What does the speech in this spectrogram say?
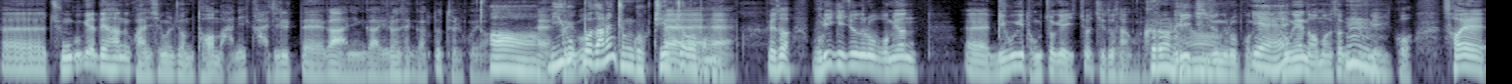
에, 중국에 대한 관심을 좀 더 많이 가질 때가 아닌가 이런 생각도 들고요. 어, 예, 미국보다는 중국 지역적으로 예, 보면. 예. 그래서 우리 기준으로 보면 에, 미국이 동쪽에 있죠 지도상으로. 그러네요. 우리 기준으로 보면 예. 동해 넘어서 미국에 음. 있고 서해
